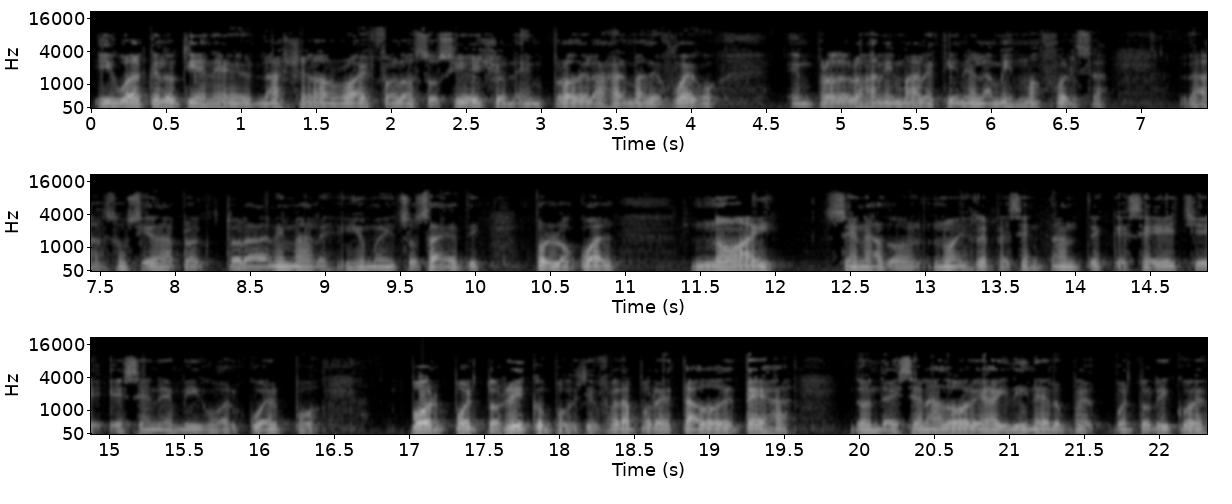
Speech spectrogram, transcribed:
igual que lo tiene el National Rifle Association en pro de las armas de fuego, en pro de los animales tiene la misma fuerza la Sociedad Protectora de Animales, Humane Society, por lo cual no hay senador, no hay representante que se eche ese enemigo al cuerpo por Puerto Rico, porque si fuera por el estado de Texas, donde hay senadores, hay dinero, pues Puerto Rico es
